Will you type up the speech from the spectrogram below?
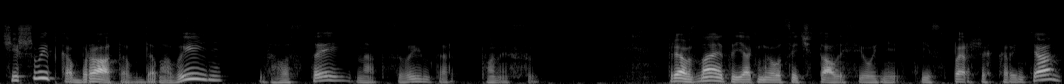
чи швидко брата в домовині з гостей на цвинтар понесуть. Прям знаєте, як ми оце читали сьогодні із перших коринтян,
